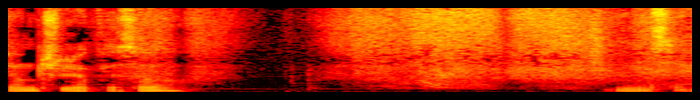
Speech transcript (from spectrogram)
시험 출력해서 인쇄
